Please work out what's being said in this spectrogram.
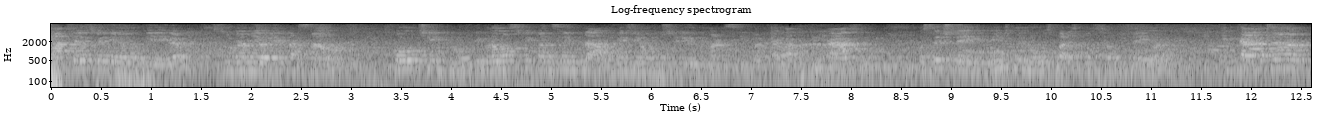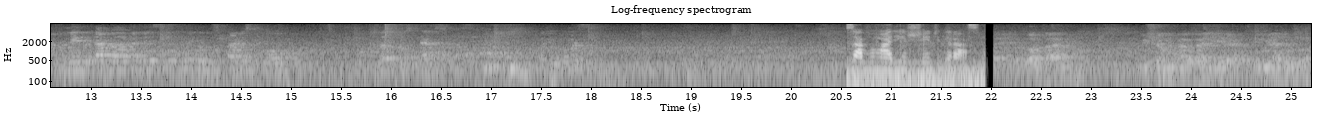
Matheus Ferreira Nogueira, sobre a minha orientação, com o título Fibroma ossificante central, região posterior de maxila, relato de caso. Vocês têm 20 minutos para exposição do tema e cada membro da banca tem 5 minutos para expor suas considerações. Começar. Ave Maria cheia de graça. Boa tarde, me chamo Caio Calheira e minha dupla,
